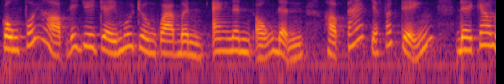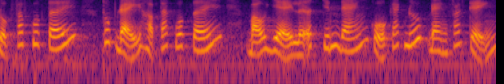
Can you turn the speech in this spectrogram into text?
cùng phối hợp để duy trì môi trường hòa bình, an ninh, ổn định, hợp tác và phát triển, đề cao luật pháp quốc tế, thúc đẩy hợp tác quốc tế, bảo vệ lợi ích chính đáng của các nước đang phát triển.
